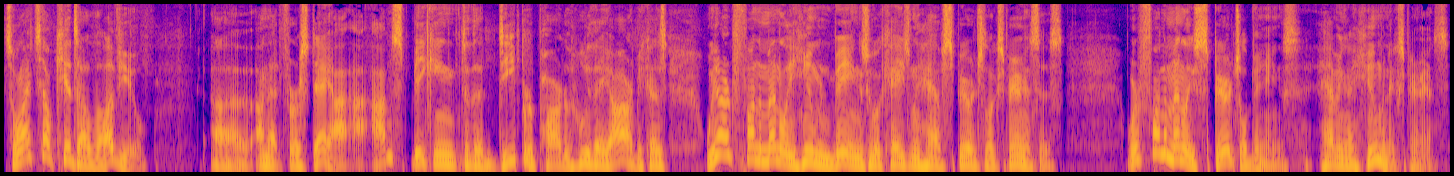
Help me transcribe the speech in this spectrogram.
So when I tell kids I love you, uh, on that first day. I, am speaking to the deeper part of who they are because we aren't fundamentally human beings who occasionally have spiritual experiences. We're fundamentally spiritual beings having a human experience.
